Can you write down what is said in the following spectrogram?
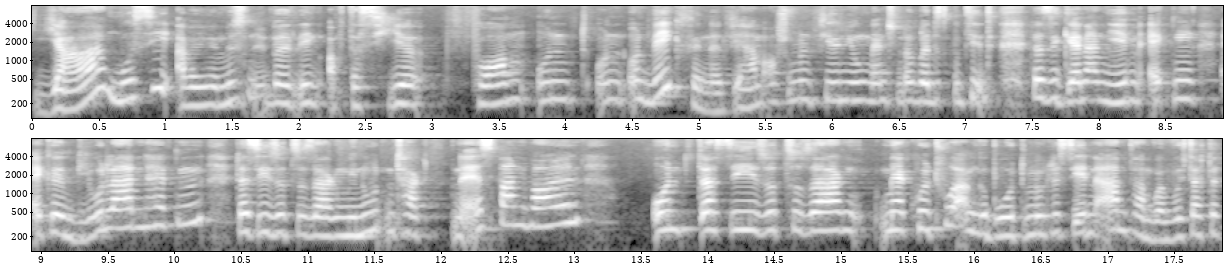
ja, muss sie, aber wir müssen überlegen, ob das hier Form und, und, und Weg findet. Wir haben auch schon mit vielen jungen Menschen darüber diskutiert, dass sie gerne an jedem Ecken, Ecke im Bioladen hätten, dass sie sozusagen Minutentakt eine S-Bahn wollen und dass sie sozusagen mehr Kulturangebote möglichst jeden Abend haben wollen, wo ich dachte,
